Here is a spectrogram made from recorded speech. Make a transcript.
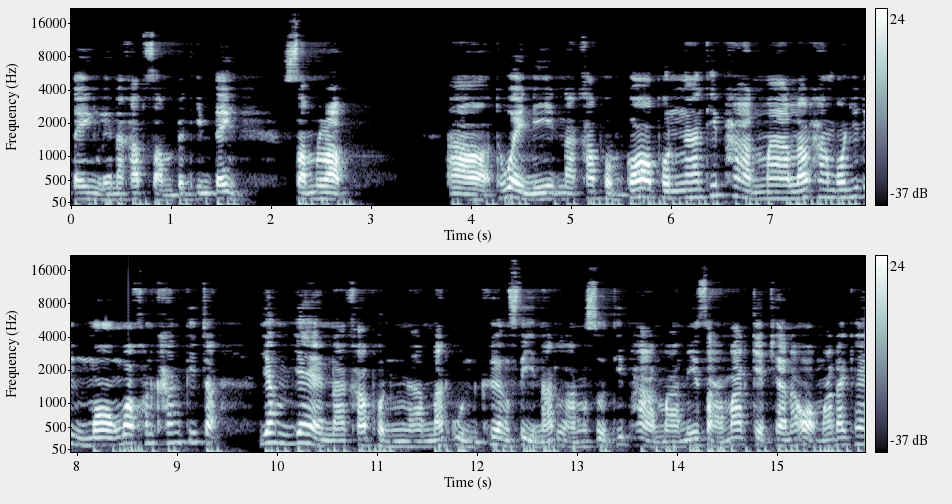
เต็งเลยนะครับสำเป็นทีมเต็งสำหรับอ่าถ้วยนี้นะครับ ผมก็ผลงานที่ผ่านมาแล้วทางบอลยี่หนึ่งมองว่าค่อนข้างที่จะย่ำแย่นะครับ ผลงานนัดอุ่นเครื่อง 4 นัดหลังสุดที่ผ่านมานี้สามารถเก็บชนะออกมาได้แค่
